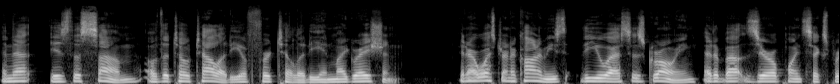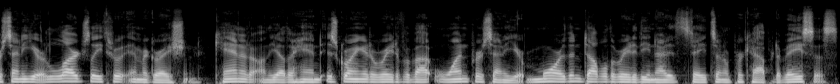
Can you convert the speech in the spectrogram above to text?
And that is the sum of the totality of fertility and migration. In our Western economies, the U.S. is growing at about 0.6% a year, largely through immigration. Canada, on the other hand, is growing at a rate of about 1% a year, more than double the rate of the United States on a per capita basis.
